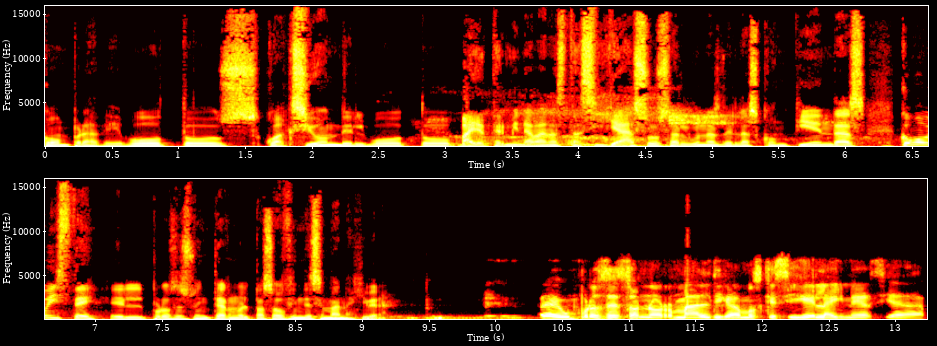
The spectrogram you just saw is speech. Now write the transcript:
compra de votos, coacción del voto, vaya, terminaban hasta sillazos algunas de las contiendas. ¿Cómo viste el proceso interno el pasado fin de semana, Gibera? Eh, un proceso normal, digamos, que sigue la inercia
